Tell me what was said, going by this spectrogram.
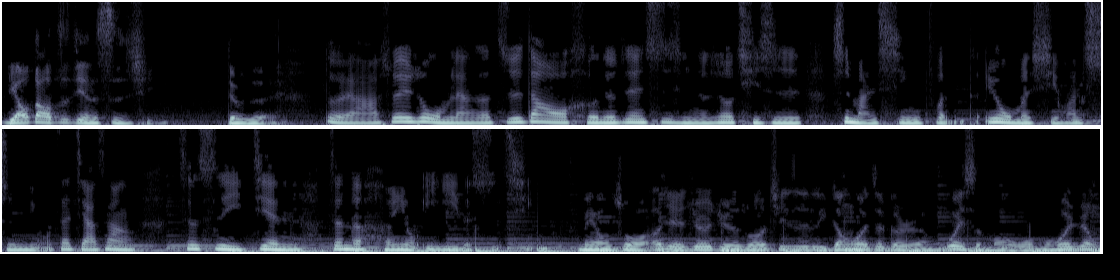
聊到这件事情，对不对？对啊，所以说我们两个知道和牛这件事情的时候，其实是蛮兴奋的，因为我们喜欢吃牛，再加上这是一件真的很有意义的事情。没有错，而且就会觉得说，其实李登辉这个人，为什么我们会认为，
